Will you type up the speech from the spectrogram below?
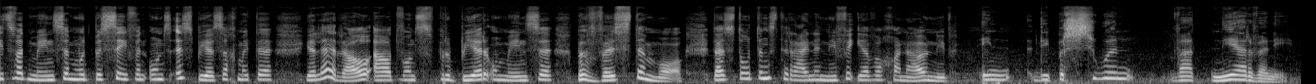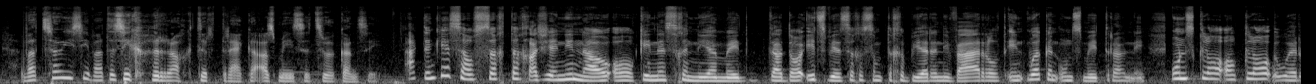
iets wat mense moet besef en ons is besig met 'n hele roll out wat ons probeer om mense bewus te maak dat stortingsterreine nie vir ewig gaan hou nie. En die persoon wat neerwin nie. Wat sou jy sê wat is die karaktertrekke as mense dit so kan sê? Ek dink jy selfsugtig as jy nie nou al kennis geneem het dat daar iets besig is om te gebeur in die wêreld en ook in ons metro nie. Ons kla al klaar oor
